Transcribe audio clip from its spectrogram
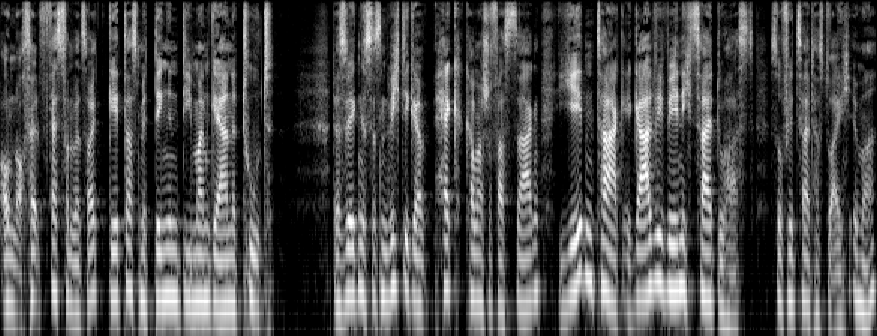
auch noch fest von überzeugt, geht das mit Dingen, die man gerne tut. Deswegen ist es ein wichtiger Hack, kann man schon fast sagen. Jeden Tag, egal wie wenig Zeit du hast, so viel Zeit hast du eigentlich immer,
